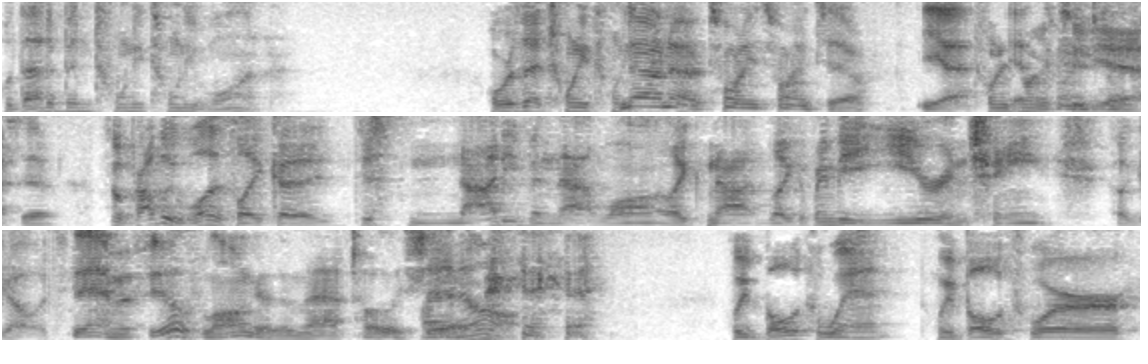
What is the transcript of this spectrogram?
Would that have been 2021? Or was that 2022? No, no, 2022. Yeah. 2022, yeah. 2022. yeah. So it probably was like a just not even that long, like not like maybe a year and change ago. It's damn, it feels longer than that. Holy shit! I know. we both went. We both were.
